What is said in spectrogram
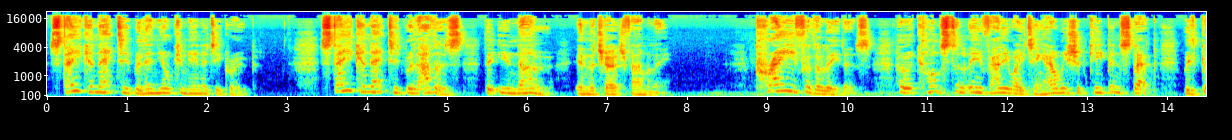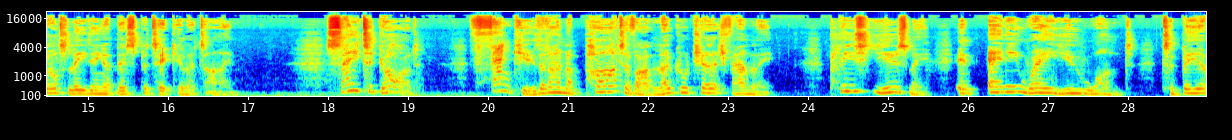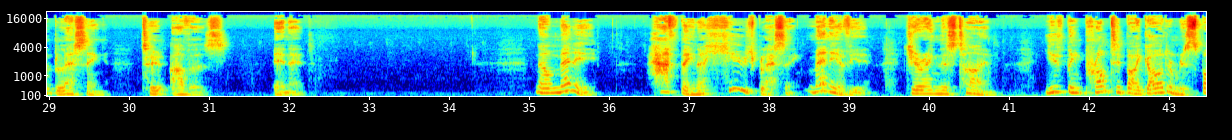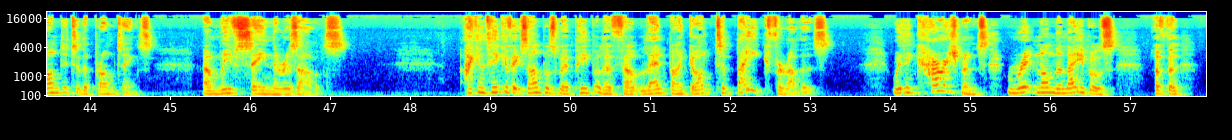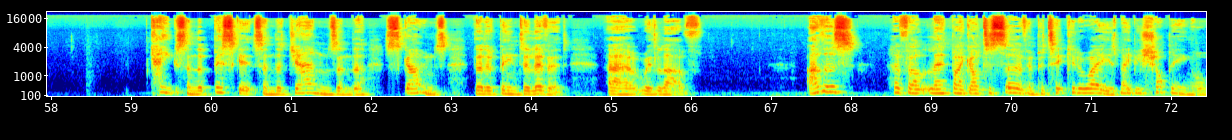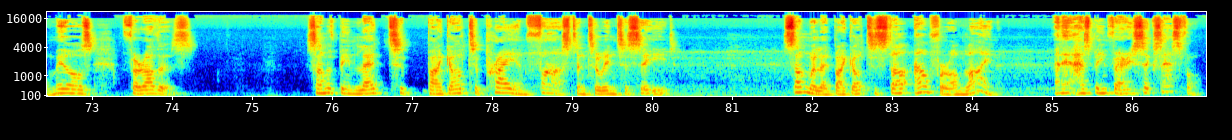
Stay connected within your community group. Stay connected with others that you know in the church family. Pray for the leaders who are constantly evaluating how we should keep in step with God's leading at this particular time. Say to God, Thank you that I'm a part of our local church family. Please use me in any way you want to be a blessing to others in it. Now, many have been a huge blessing, many of you, during this time. You've been prompted by God and responded to the promptings, and we've seen the results. I can think of examples where people have felt led by God to bake for others, with encouragements written on the labels of the cakes and the biscuits and the jams and the scones that have been delivered uh, with love. Others have felt led by God to serve in particular ways, maybe shopping or meals for others. Some have been led to, by God to pray and fast and to intercede. Some were led by God to start Alpha online, and it has been very successful.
